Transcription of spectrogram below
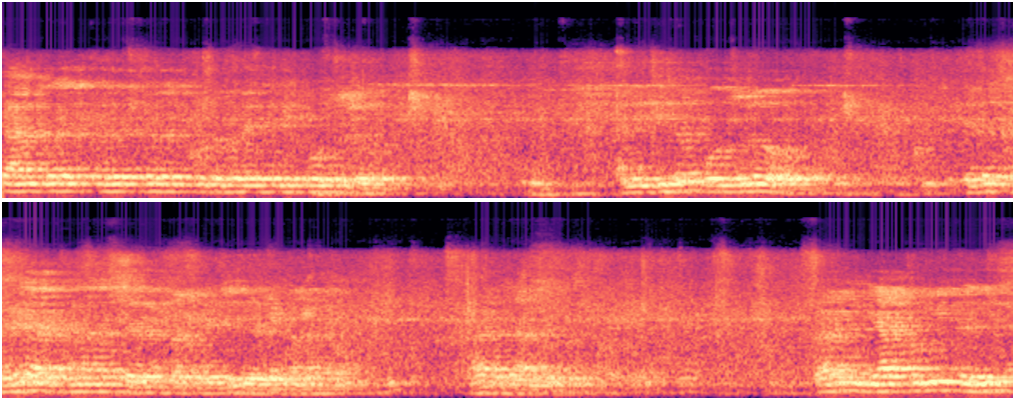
काम करत करत करत कुठंपर्यंत तरी पोहोचलो. आणि तिथं पोचलो त्याचं खऱ्या अर्थानं शरीर पाटलाची गरज मला फार जाणवली कारण यापूर्वी कधीच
